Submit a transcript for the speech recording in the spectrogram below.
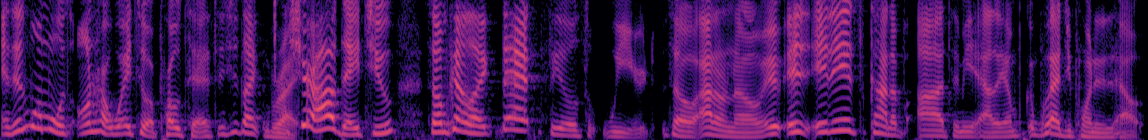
And this woman was on her way to a protest, and she's like, Right. "Sure, I'll date you." So I'm kind of like, that feels weird. So I don't know. It, it, it is kind of odd to me, Allie. I'm, I'm glad you pointed it out.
